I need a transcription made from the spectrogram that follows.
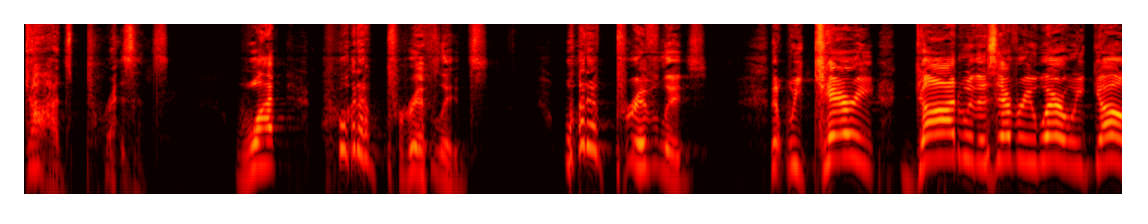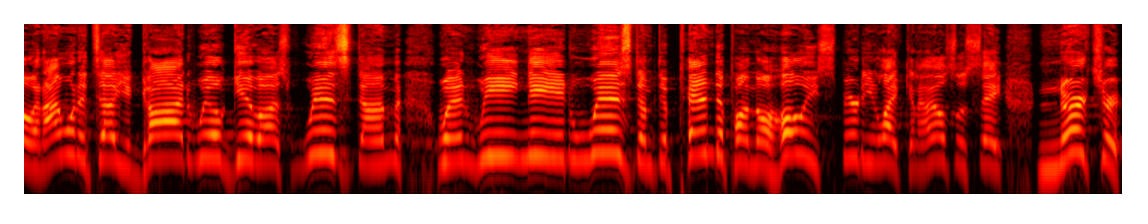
God's presence. What, what a privilege! What a privilege that we carry God with us everywhere we go. And I want to tell you, God will give us wisdom when we need wisdom. Depend upon the Holy Spirit in your life. Can I also say, nurture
